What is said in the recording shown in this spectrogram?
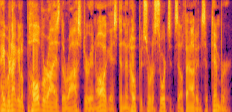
hey we're not going to pulverize the roster in august and then hope it sort of sorts itself out in september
